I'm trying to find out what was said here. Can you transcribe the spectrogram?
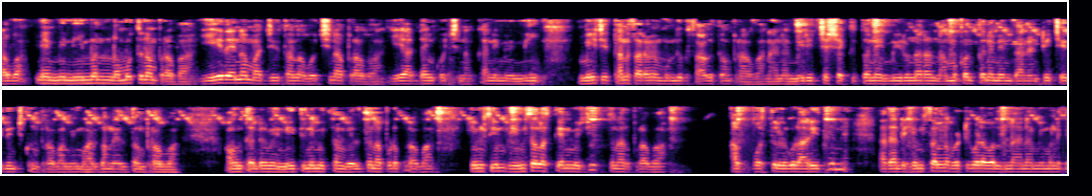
ప్రభా మేము మీ నిమ్మల్ని నమ్ముతున్నాం ప్రభా. ఏదైనా మా జీవితంలో వచ్చినా ప్రభా ఏ అడ్డంకి వచ్చినా కానీ మేము మీ మీ చిత్తానుసారమే ముందుకు సాగుతాం ప్రభా. నాయన మీరు ఇచ్చే శక్తితోనే మీరున్నారని నమ్మకంతోనే మేము దాని ఛేదించుకుని ప్రభా మీ మార్గంలో వెళ్తాం ప్రభా. అవును తండ్రి మేము నీతి నిమిత్తం వెళ్తున్నప్పుడు ప్రభా హింస హింసలు వస్తాయని మీరు చెప్తున్నారు ప్రభా. ఆ వస్తువులు కూడా ఆ రీతినే అదంటే హింసలను బట్టి కూడా వాళ్ళు నాయన మిమ్మల్ని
